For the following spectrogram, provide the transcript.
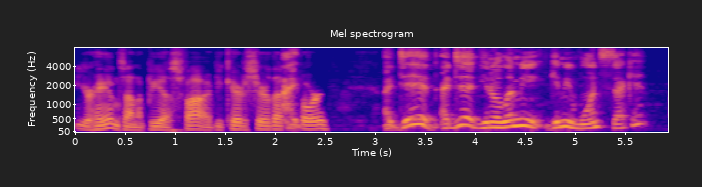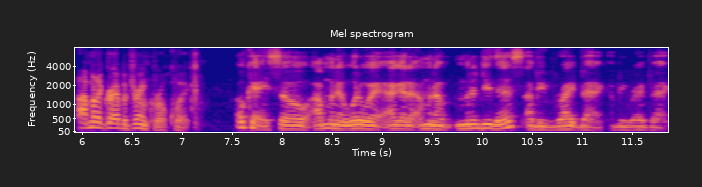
your hands on a PS5. You care to share that I- story? I did. I did. You know, let me give me one second. I'm gonna grab a drink real quick. Okay, so I'm gonna. What do I? I gotta. I'm gonna. I'm gonna do this. I'll be right back. I'll be right back.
